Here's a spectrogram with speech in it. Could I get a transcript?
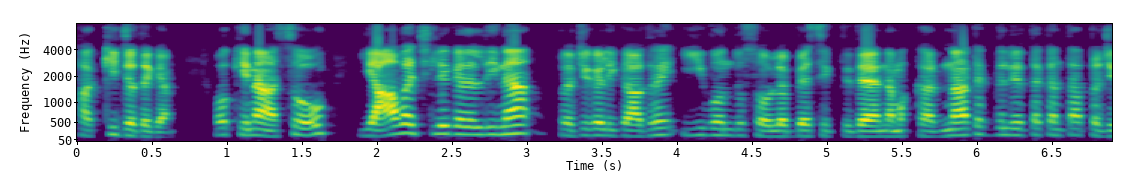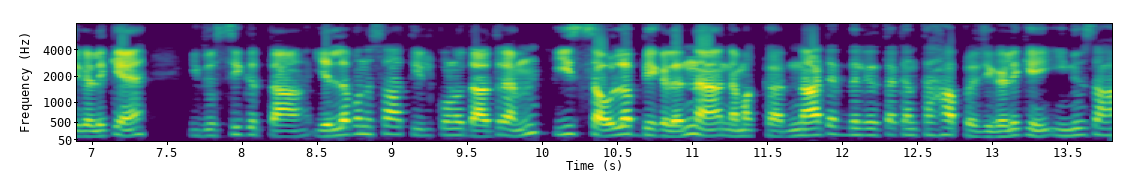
ಹಕ್ಕಿ ಜೊತೆಗೆ. ಓಕೆನಾ ಸೊ ಯಾವ ಜಿಲ್ಲೆಗಳಲ್ಲಿನ ಪ್ರಜೆಗಳಿಗಾದರೆ ಈ ಒಂದು ಸೌಲಭ್ಯ ಸಿಗ್ತಿದೆ? ನಮ್ಮ ಕರ್ನಾಟಕದಲ್ಲಿರ್ತಕ್ಕಂಥ ಪ್ರಜೆಗಳಿಗೆ ಇದು ಸಿಗುತ್ತಾ? ಎಲ್ಲವನ್ನು ಸಹ ತಿಳ್ಕೊಳೋದಾದ್ರೆ, ಈ ಸೌಲಭ್ಯಗಳನ್ನು ನಮ್ಮ ಕರ್ನಾಟಕದಲ್ಲಿರ್ತಕ್ಕಂತಹ ಪ್ರಜೆಗಳಿಗೆ ಇನ್ನೂ ಸಹ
